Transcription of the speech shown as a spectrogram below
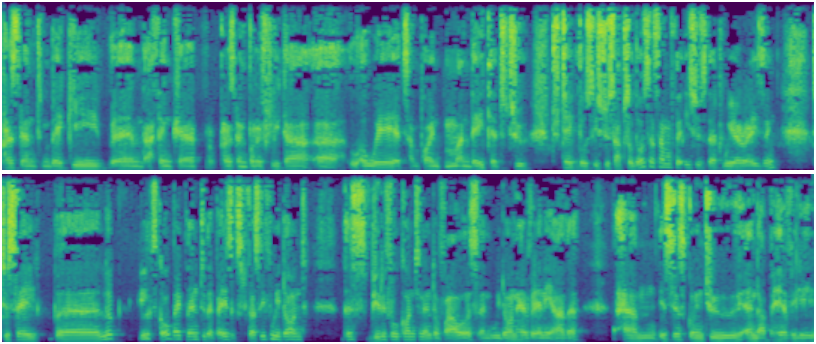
President Mbeki and I think uh, President Bouteflika uh, were at some point mandated to to take those issues up. So those are some of the issues that we are raising to say, uh, look, let's go back then to the basics because if we don't, this beautiful continent of ours and we don't have any other, um, it's just going to end up heavily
